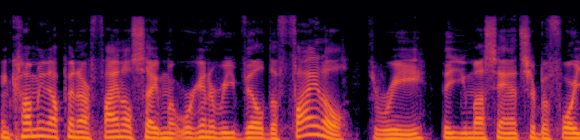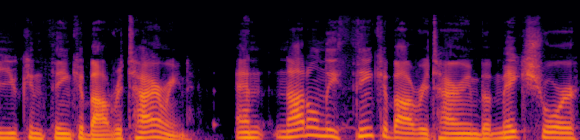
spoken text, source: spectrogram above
And coming up in our final segment, we're going to reveal the final three that you must answer before you can think about retiring. And not only think about retiring, but make sure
